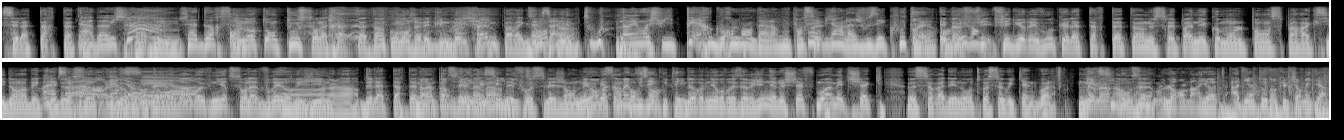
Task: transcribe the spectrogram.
c'est la tarte tatin. Ah bah oui. Mmh. J'adore ça. On entend tous sur la tarte tatin qu'on mange avec une bonne crème, par exemple. Elle hein. aime tout. Non mais moi je suis hyper gourmande. Alors vous pensez Ouais. bien, là je vous écoute Ouais. euh, Eh en ben, fi- figurez-vous que la tarte tatin ne serait pas née comme on le pense par accident avec Ouais, les deux sœurs. On va hein. revenir sur la vraie Oh origine là là. de la tarte temps, parce qu'il y en a marre des fausses légendes. Mais oui, on va quand même vous écouter. De revenir aux vraies origines et le chef Mohamed Chek euh, sera des nôtres ce week-end. Voilà. Merci Demain à 11h. beaucoup, Laurent Mariotte. À bientôt dans Culture Média.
